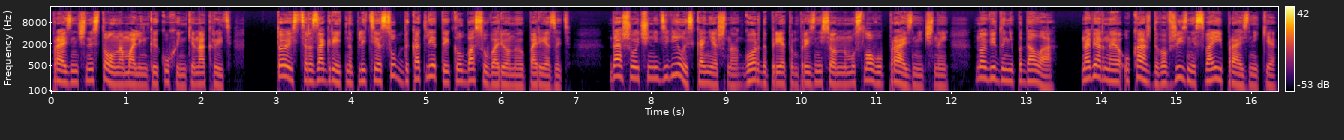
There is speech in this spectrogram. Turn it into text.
Праздничный стол на маленькой кухоньке накрыть. То есть разогреть на плите суп да котлеты и колбасу вареную порезать. Даша очень удивилась, конечно, гордо при этом произнесенному слову «праздничный», но виду не подала. Наверное, у каждого в жизни свои праздники.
